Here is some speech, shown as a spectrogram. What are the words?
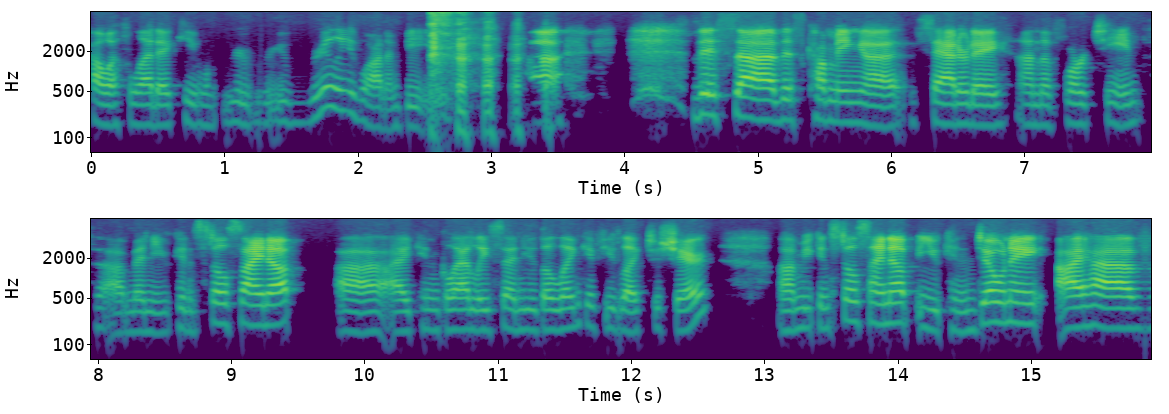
how athletic you, you, you really want to be. uh, this uh, this coming uh, Saturday on the 14th, um, and you can still sign up. Uh, I can gladly send you the link if you'd like to share. Um, you can still sign up. You can donate. I have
